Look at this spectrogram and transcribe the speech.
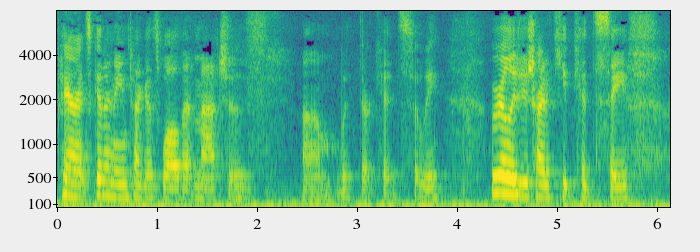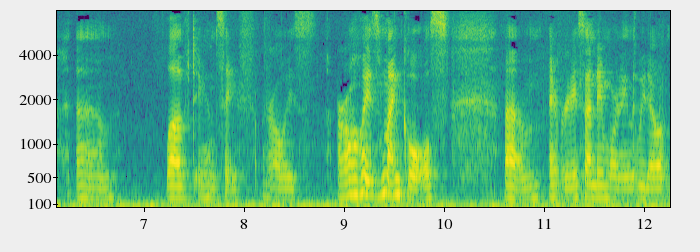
parents get a name tag as well that matches um, with their kids. So we, we really do try to keep kids safe, um, loved and safe are always are always my goals. Um, every Sunday morning that we don't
